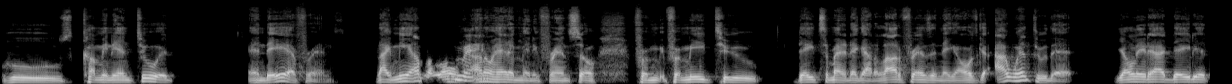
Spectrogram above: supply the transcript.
who's coming into it and they have friends. Like me, I'm alone. I don't have that many friends. So for me, for me to date somebody that got a lot of friends and they always got I went through that. Young lady I dated,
